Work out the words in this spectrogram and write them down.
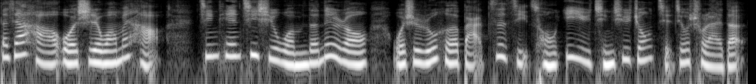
大家好，我是王美好。今天继续我们的内容，我是如何把自己从抑郁情绪中解救出来的。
